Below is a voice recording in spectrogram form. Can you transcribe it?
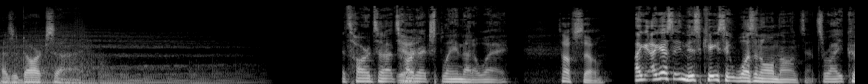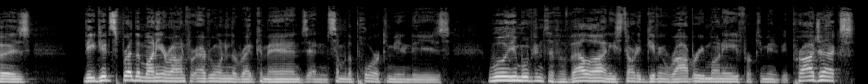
has a dark side. It's hard to it's Yeah. hard to explain that away. Tough sell. I, I guess in this case, it wasn't all nonsense, right? Because they did spread the money around for everyone in the Red Command and some of the poorer communities. William moved into favela and he started giving robbery money for community projects.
